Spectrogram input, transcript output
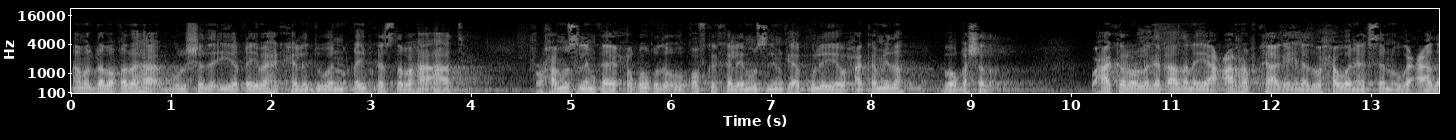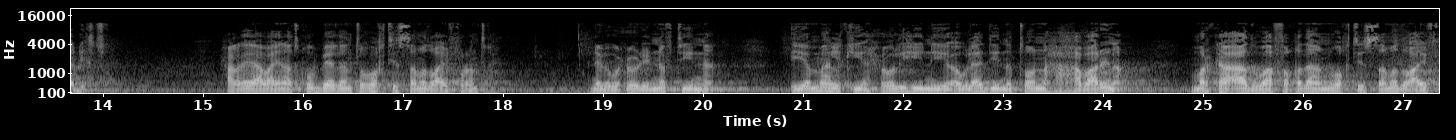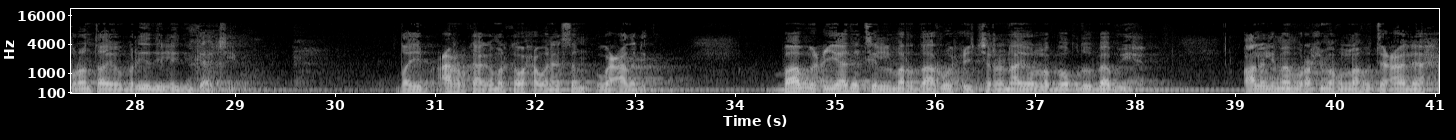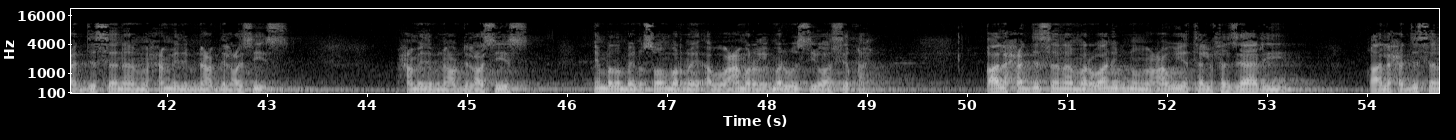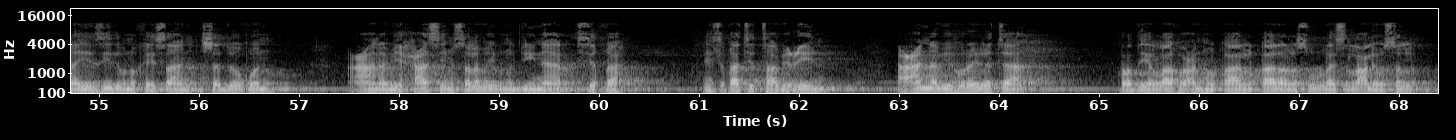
ama dabaqadaha bulshada iyo qeybaha kala duwan qeyb kastaba ha ahaatee. Ruuxa muslimka ee xuquuqda uu qofka kale muslimkaa ku leeyahay waxaa ka mid ah booqashada. Waxaa kaloo laga qaadanayaa carabkaaga inaad waxa wanaagsan uga caado dhigto waxaa laga yaabaa inaad ku beeganto wakhti samadu ay furan tahay nebigu wuxuu yidhi naftiinna iyo maalkii xoolihiinna iyo awlaaddiinna toonna ha habaarina. Marka aad waafaqdaan wakhti samadu ay furan tahay oo baryadii laydinka ajiibo. Dayib carabkaaga marka waxa wanaagsan uga caado dhig. Baabu ciyaadati almardaa ruuxii jiranaayoo la booqduu baabu yahay qaala alimaamu raximah اllahu tacaala xadaana muxamed ibni cabdilcasiis moxamed ibni cabdilcasiis in badan baynu soo marnay abu camr almarwasi waa iqa qaala xadaana marwan ibnu mucaawiyata alfazaari. Qaala xadaana yaziid ibnu kaysaan saduuqun. Can abi xaasim salama ibnu dinaar iqa min iqaati اtaabiciin can abi hurayrata radia allahu canhu qaal qaala rasuulu llahi sal wasalam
